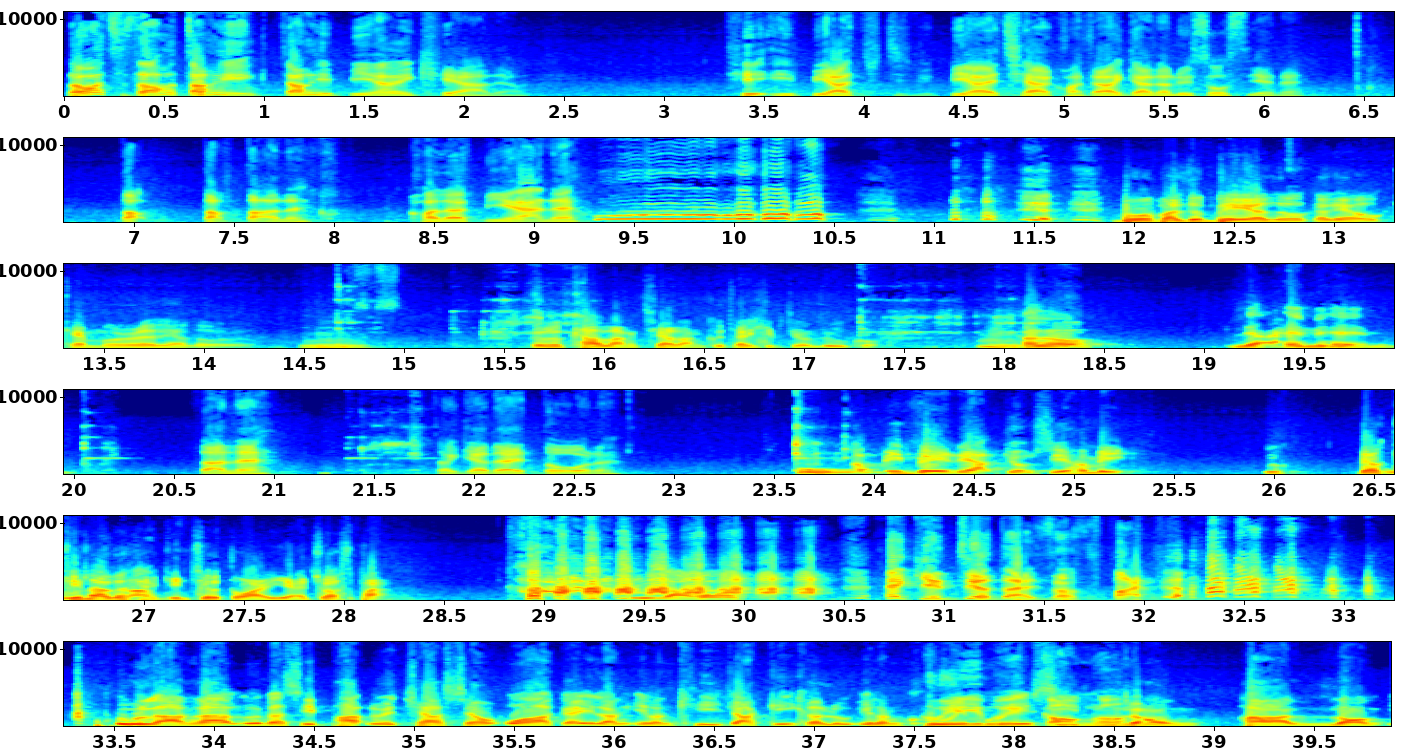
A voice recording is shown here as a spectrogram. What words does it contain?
然後我就走走去走去邊啊？去徛了，去去邊啊？邊啊？徛，看到夾到你鎖匙呢，搭搭搭呢，看到邊啊？呢，冇咪都未一路嗰啲有 camera 一路，嗯，嗰啲靠人车人佢就协咗路个，嗯， Hello，俩 hand hand，但呢就夹到多呢，哦，特别未叻就是系咪？有见到都系件超大嘢 just by，有人啊，系见招都系 suspect。有人啊，你若是拍你车上，我嘅伊人伊人骑架机个路，伊人开门是浪，哈浪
